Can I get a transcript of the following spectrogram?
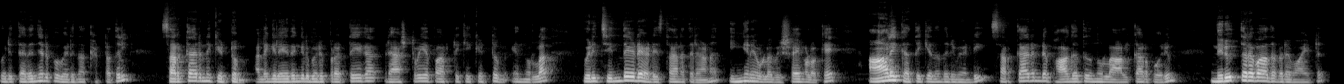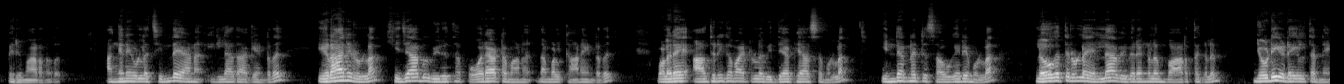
ഒരു തെരഞ്ഞെടുപ്പ് വരുന്ന ഘട്ടത്തിൽ സർക്കാരിന് കിട്ടും അല്ലെങ്കിൽ ഏതെങ്കിലും ഒരു പ്രത്യേക രാഷ്ട്രീയ പാർട്ടിക്ക് കിട്ടും എന്നുള്ള ഒരു ചിന്തയുടെ അടിസ്ഥാനത്തിലാണ് ഇങ്ങനെയുള്ള വിഷയങ്ങളൊക്കെ ആളെ കത്തിക്കുന്നതിന് വേണ്ടി സർക്കാരിന്റെ ഭാഗത്തു നിന്നുള്ള ആൾക്കാർ പോലും നിരുത്തരവാദപരമായിട്ട് പെരുമാറുന്നത്. അങ്ങനെയുള്ള ചിന്തയാണ് ഇല്ലാതാകേണ്ടത്. ഇറാനിലുള്ള ഹിജാബ് വിരുദ്ധ പോരാട്ടമാണ് നമ്മൾ കാണേണ്ടത്. വളരെ ആധുനികമായിട്ടുള്ള വിദ്യാഭ്യാസമുള്ള ഇന്റർനെറ്റ് സൗകര്യമുള്ള ലോകത്തിലുള്ള എല്ലാ വിവരങ്ങളും വാർത്തകളും ഞൊടിയിടയിൽ തന്നെ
